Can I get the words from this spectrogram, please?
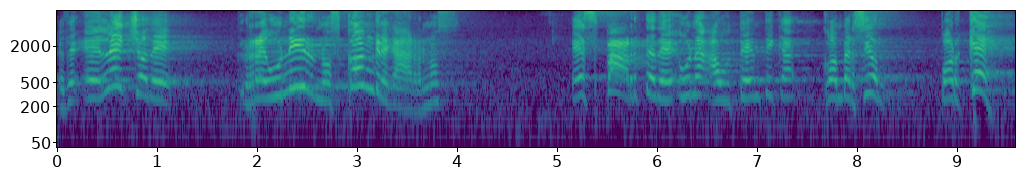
El hecho de reunirnos, congregarnos, es parte de una auténtica conversión. ¿Por qué?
